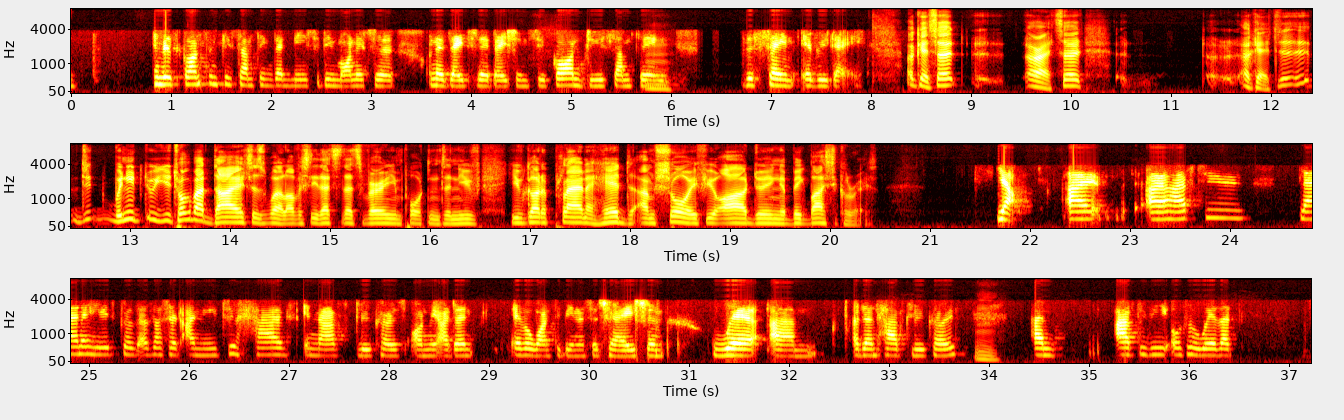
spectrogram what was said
and there's constantly something that needs to be monitored on a day-to-day basis. You can't do something mm. the same every day. Okay, so, all right, so okay when you you talk about diet as well obviously that's that's very important and you've you've got to plan ahead i'm sure if you are doing a big bicycle race. Yeah i i have to plan ahead because as i said i need to have enough glucose on me. I don't ever want to be in a situation where um i don't have glucose. Mm. and i have to be also aware that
